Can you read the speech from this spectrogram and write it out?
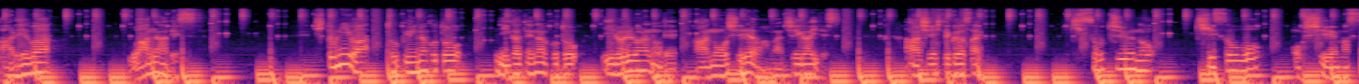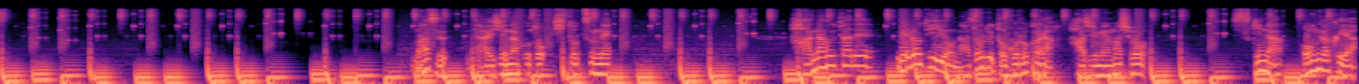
あれは罠です。人には得意なこと、苦手なこと、いろいろあるので、あの教えは間違いです。安心してください。基礎中の基礎を教えます。まず大事なこと一つ目。鼻歌でメロディーをなぞるところから始めましょう。好きな音楽や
